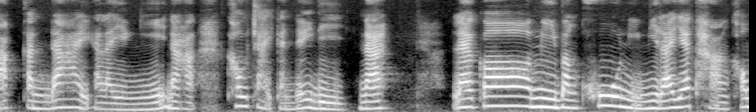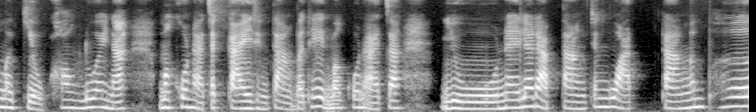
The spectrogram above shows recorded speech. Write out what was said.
รักกันได้อะไรอย่างนี้นะคะ เข้าใจกันได้ดีนะ แล้วก็มีบางคู่นี่มีระยะทางเข้ามาเกี่ยวข้องด้วยนะ บางคนอาจจะไกลถึงต่างประเทศ บางคนอาจจะอยู่ในระดับต่างจังหวัดต่างอำเภอ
